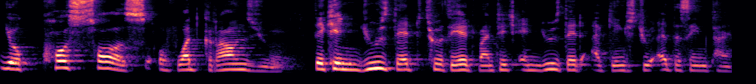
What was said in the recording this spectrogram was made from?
your core source of what grounds you, they can use that to their advantage and use that against you at the same time.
